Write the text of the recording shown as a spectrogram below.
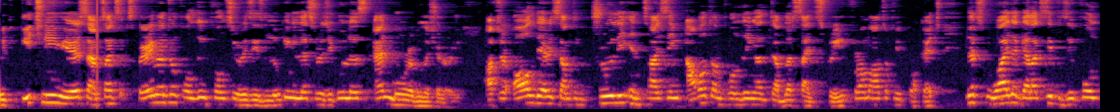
With each new year, Samsung's experimental folding phone series is looking less ridiculous and more revolutionary. After all, there is something truly enticing about unfolding a tablet-sized screen from out of your pocket. That's why the Galaxy Z Fold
